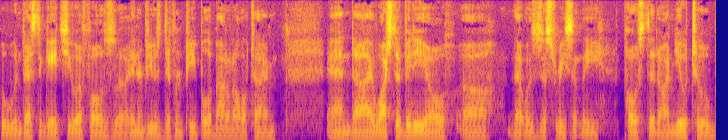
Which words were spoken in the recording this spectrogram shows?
who investigates UFOs, uh, interviews different people about it all the time, and uh, I watched a video that was just recently posted on YouTube,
